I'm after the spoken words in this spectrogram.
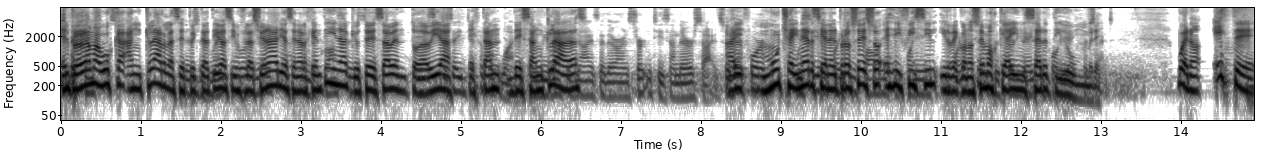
el programa busca anclar las expectativas inflacionarias en Argentina, que ustedes saben todavía están desancladas. Hay mucha inercia en el proceso, es difícil y reconocemos que hay incertidumbre. Bueno, este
